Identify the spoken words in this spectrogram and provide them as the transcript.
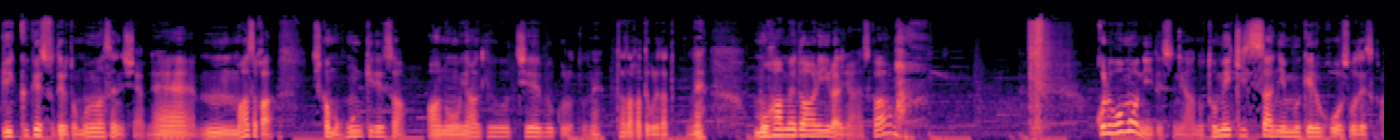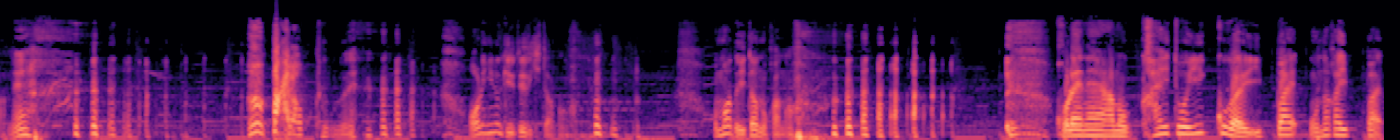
ビッグゲスト出ると思いませんでしたよね。うん、まさか、しかも本気でさ、あの、野球知恵袋とね、戦ってくれたってことね。モハメド・アリ以来じゃないですか？これ主にですね、あの、とめきさんに向ける放送ですからね。バカ野ってね。あれ、猪木出てきたの？まだいたのかな？これね、あの、回答1個がいっぱい、お腹いっぱい。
